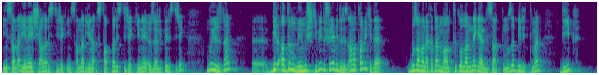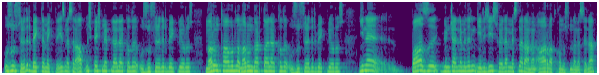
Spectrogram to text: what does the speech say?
insanlar yeni eşyalar isteyecek. insanlar yeni statlar isteyecek, yeni özellikler isteyecek. Bu yüzden e, bir adım mıymış gibi düşünebiliriz. Ama tabii ki de bu zamana kadar mantıklı olan ne geldiyse aklımıza bir ihtimal deyip uzun süredir beklemekteyiz. Mesela 65 map ile alakalı uzun süredir bekliyoruz. Narun Tower'la Narun Guard'la alakalı uzun süredir bekliyoruz. Yine bazı güncellemelerin geleceği söylenmesine rağmen Ağırvat konusunda mesela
